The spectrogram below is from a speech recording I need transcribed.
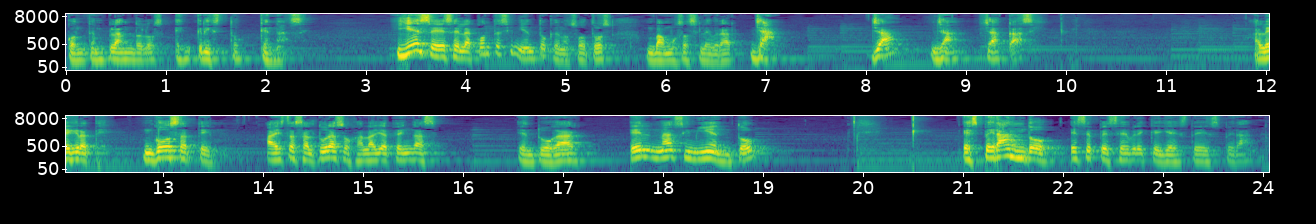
contemplándolos en Cristo que nace. Y ese es el acontecimiento que nosotros vamos a celebrar ya. Ya, ya, ya casi. Alégrate, gózate. A estas alturas ojalá ya tengas en tu hogar el nacimiento esperando ese pesebre que ya esté esperando.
